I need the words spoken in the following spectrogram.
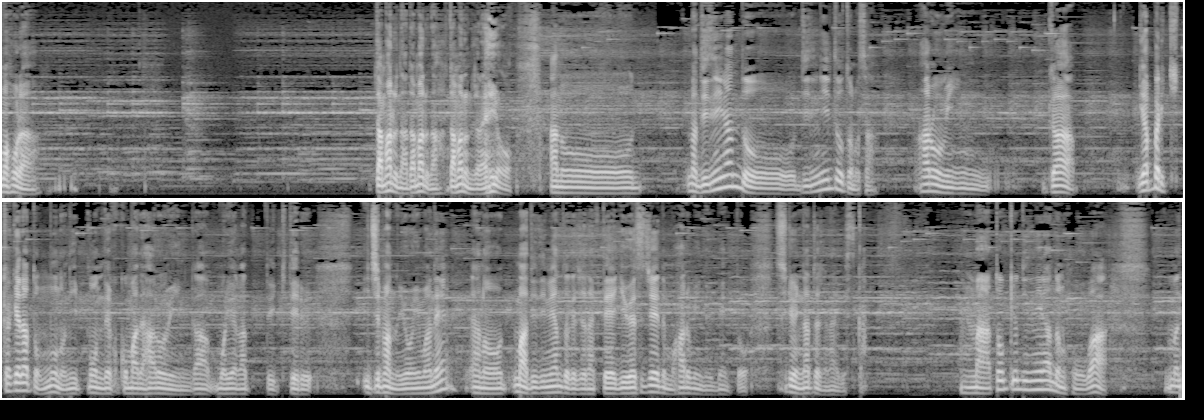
まあ、ほら、黙るな、黙るな、黙るんじゃないよ。あのー、まあ、ディズニーランド、ディズニーランドのさ、ハロウィンが、やっぱりきっかけだと思うの日本でここまでハロウィンが盛り上がってきてる。一番の要因はねあのまあディズニーランドだけじゃなくて USJ でもハロウィンのイベントするようになったじゃないですか。まあ東京ディズニーランドの方は、まあ、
